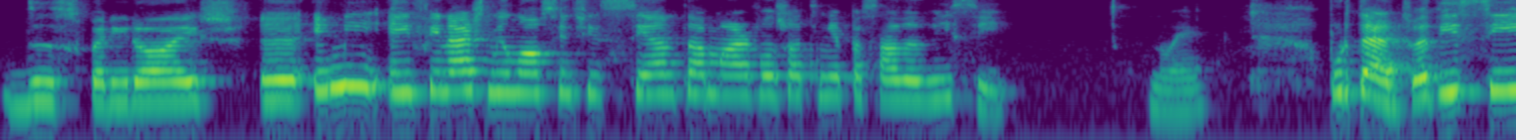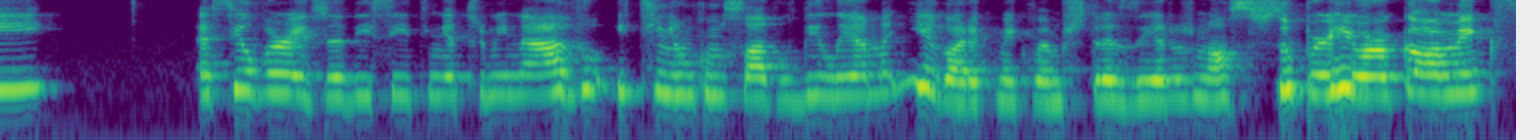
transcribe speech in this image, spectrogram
de super-heróis. Uh, em, em, finais de 1960, a Marvel já tinha passado a DC, não é? Portanto, a DC, a Silver Age da DC tinha terminado e tinham começado o dilema. E agora, como é que vamos trazer os nossos super-hero comics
